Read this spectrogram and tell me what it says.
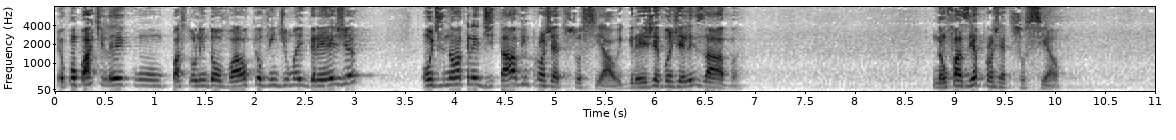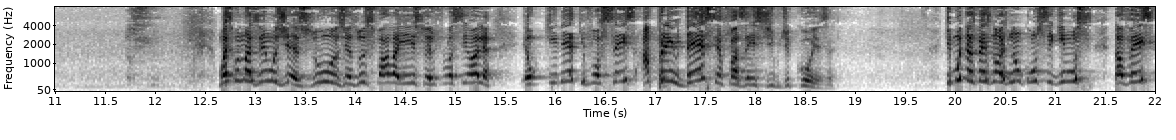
Eu compartilhei com o pastor Lindoval que eu vim de uma igreja onde não acreditava em projeto social. A igreja evangelizava. Não fazia projeto social. Mas quando nós vemos Jesus, Jesus fala isso. Ele falou assim: Olha, eu queria que vocês aprendessem a fazer esse tipo de coisa. Que muitas vezes nós não conseguimos, talvez,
